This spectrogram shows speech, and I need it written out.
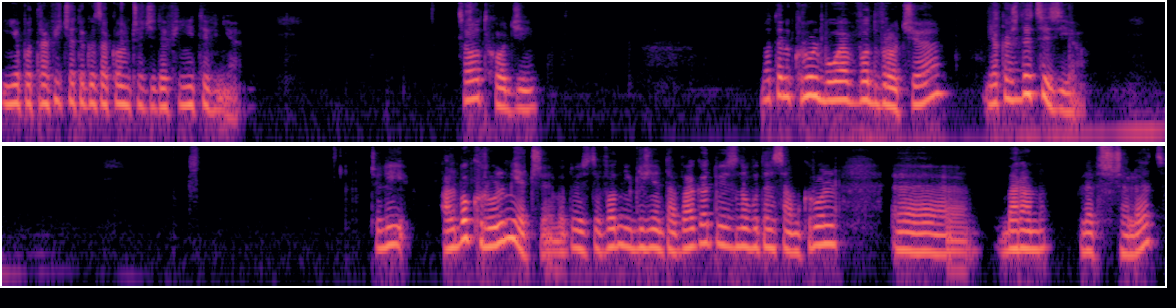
i nie potraficie tego zakończyć definitywnie. Co odchodzi? No ten król była w odwrocie, jakaś decyzja. Czyli albo król mieczy, bo tu jest wodnik bliźnięta waga, tu jest znowu ten sam król, e, baran, lew, strzelec.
